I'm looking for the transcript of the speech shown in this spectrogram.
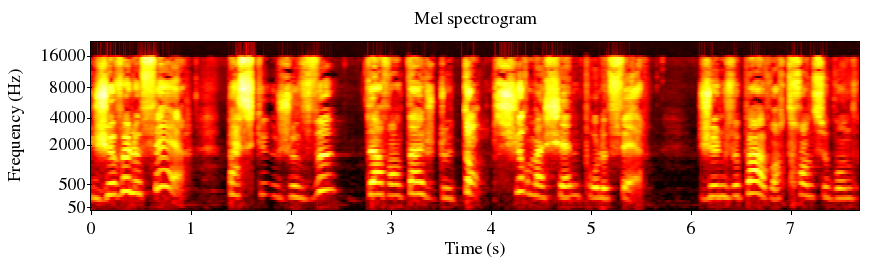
Je veux le faire parce que je veux davantage de temps sur ma chaîne pour le faire. Je ne veux pas avoir 30 secondes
